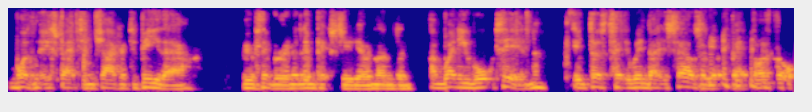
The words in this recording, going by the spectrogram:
wasn't expecting Jagger to be there. We think we were in an Olympic Studio in London. And when he walked in, it does take the wind out of your sails a little bit. But I thought,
